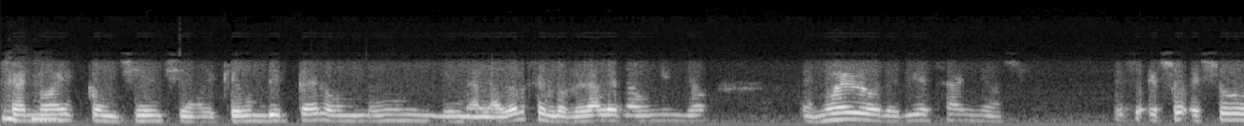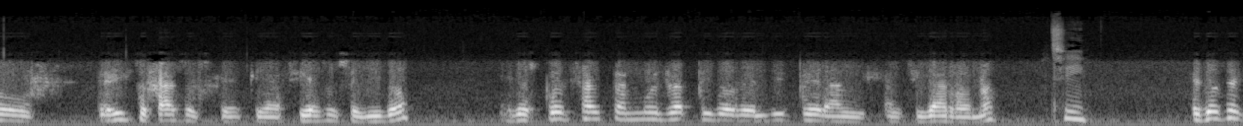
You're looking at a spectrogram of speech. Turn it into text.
O sea no hay conciencia de que un viper o un, inhalador se lo regalen a un niño de nueve o de diez años. Eso eso eso he visto casos que, que así ha sucedido. Y después saltan muy rápido del viper al, al cigarro no sí entonces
